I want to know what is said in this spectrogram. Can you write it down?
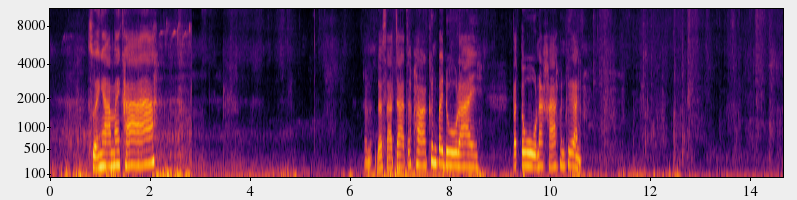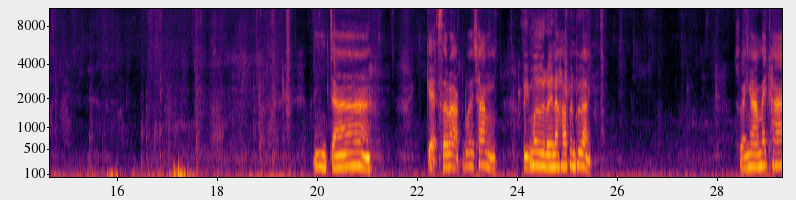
ๆ สวยงามไหมคะเดี๋ยวสาจาจะพาขึ้นไปดูลายประตูนะคะเพื่อนๆ นี่จ้า แกะสลักด้วยช่างฝีมือเลยนะคะ เพื่อนๆ สวยงามไหมคะ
